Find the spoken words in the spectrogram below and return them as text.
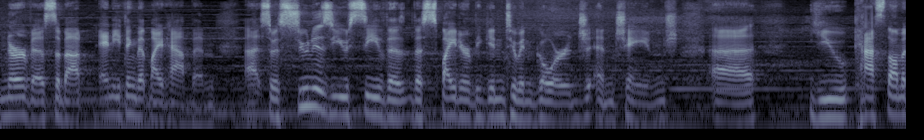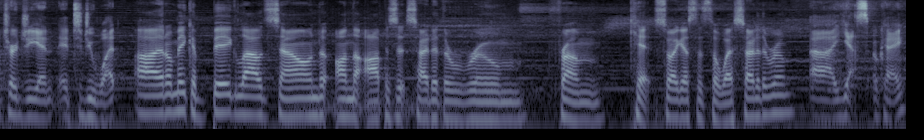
nervous about anything that might happen. Uh, so as soon as you see the the spider begin to engorge and change, uh, you cast thaumaturgy and uh, to do what? Uh, it'll make a big loud sound on the opposite side of the room from Kit. So I guess that's the west side of the room. Uh, yes. Okay.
